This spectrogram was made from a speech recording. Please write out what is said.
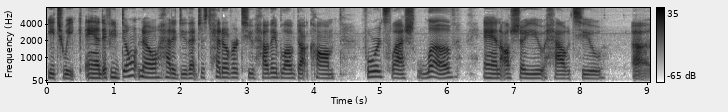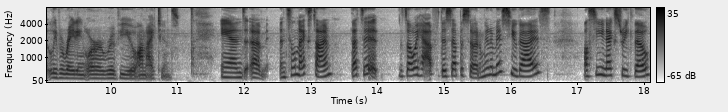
each week. And if you don't know how to do that, just head over to howtheyblog.com forward slash love, and I'll show you how to uh, leave a rating or a review on iTunes. And um, until next time, that's it. That's all we have for this episode. I'm going to miss you guys. I'll see you next week, though.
